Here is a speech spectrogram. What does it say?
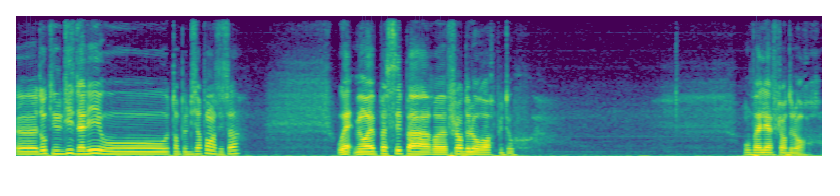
Euh, donc ils nous disent d'aller au temple du serpent, hein, c'est ça? Ouais, mais on va passer par euh, Fleur de l'Aurore plutôt. On va aller à Fleur de l'Aurore.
